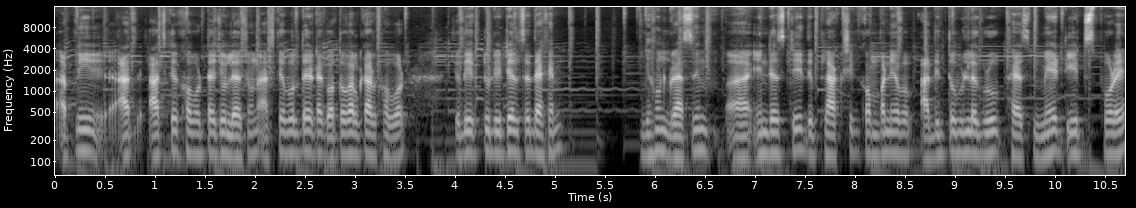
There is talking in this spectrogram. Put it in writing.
আপনি আজ- আজকের খবরটায় চলে আসুন। আজকে বলতে এটা গতকালকার খবর। যদি একটু ডিটেলসে দেখেন, দেখুন Grasim industry the flagship company of Aditya Birla group has made its foray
